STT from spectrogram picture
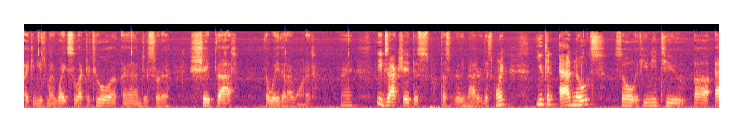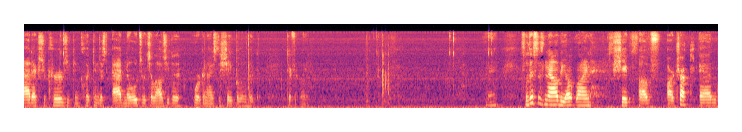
I can use my white selector tool and just sort of shape that the way that I want it. Okay. The exact shape is doesn't really matter at this point. You can add nodes so if you need to uh, add extra curves, you can click and just add nodes, which allows you to organize the shape a little bit differently. Okay. So this is now the outline shape of our truck and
